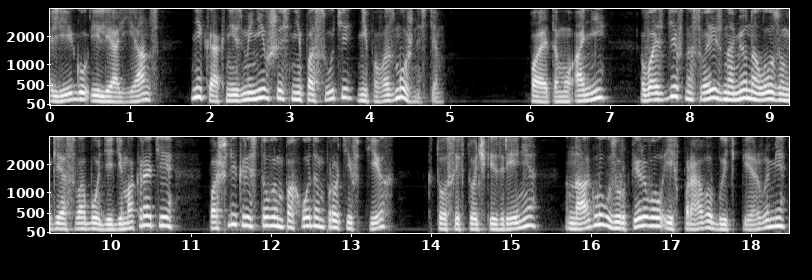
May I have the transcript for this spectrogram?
лигу или альянс, никак не изменившись ни по сути, ни по возможностям. Поэтому они, воздев на свои знамена лозунги о свободе и демократии, пошли крестовым походом против тех, кто с их точки зрения нагло узурпировал их право быть первыми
